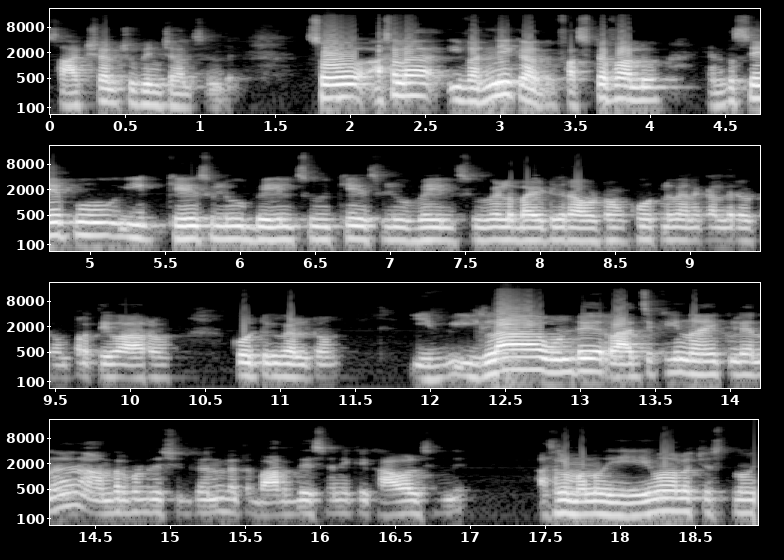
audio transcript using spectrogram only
సాక్ష్యాలు చూపించాల్సిందే. సో అసలు ఇవన్నీ కాదు. ఫస్ట్ ఆఫ్ ఆల్ ఎంతసేపు ఈ కేసులు బెయిల్స్ కేసులు బెయిల్స్ వీళ్ళ బయటికి రావటం కోర్టులు వెనకాల తిరగటం ప్రతి వారం కోర్టుకు వెళ్ళటం ఇవి ఇలా ఉండే రాజకీయ నాయకులైనా ఆంధ్రప్రదేశ్కి కానీ లేకపోతే భారతదేశానికి కావాల్సింది. అసలు మనం ఏం ఆలోచిస్తున్నాం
